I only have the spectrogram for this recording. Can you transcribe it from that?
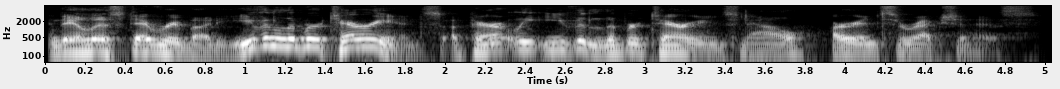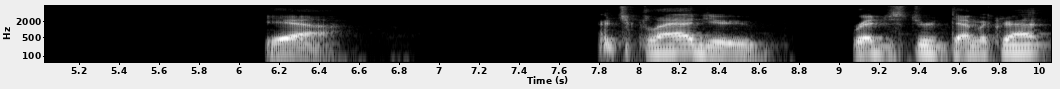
And they list everybody, even libertarians. Apparently, even libertarians now are insurrectionists. Yeah. Aren't you glad you registered Democrat?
